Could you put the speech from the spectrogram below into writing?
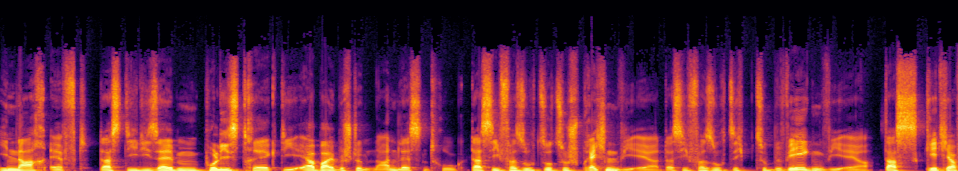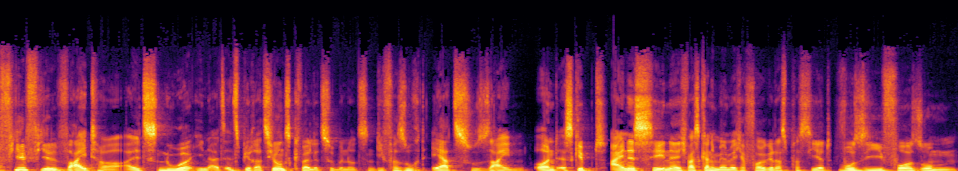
ihn nachäfft, dass die dieselben Pullis trägt, die er bei bestimmten Anlässen trug, dass sie versucht so zu sprechen wie er, dass sie versucht sich zu bewegen wie er. Das geht ja viel, viel weiter, als nur ihn als Inspirationsquelle zu benutzen. Die versucht er zu sein. Und es gibt eine Szene, ich weiß gar nicht mehr in welcher Folge das passiert, wo sie vor so einem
